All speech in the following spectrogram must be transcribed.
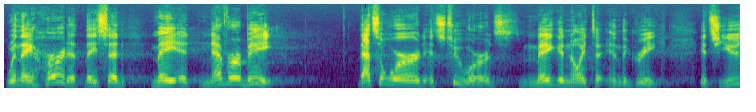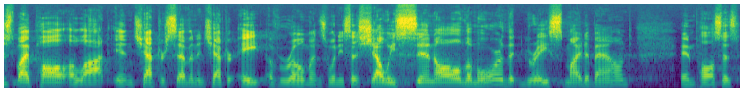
When they heard it, they said, May it never be. That's a word, it's two words, meganoita in the Greek. It's used by Paul a lot in chapter 7 and chapter 8 of Romans when he says, Shall we sin all the more that grace might abound? And Paul says,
